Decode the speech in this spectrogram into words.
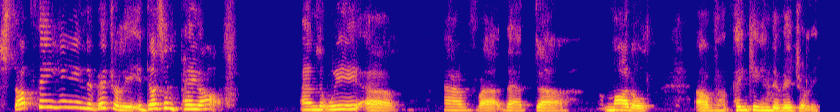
Stop thinking individually; it doesn't pay off. And we uh, have uh, that uh, model of thinking individually.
